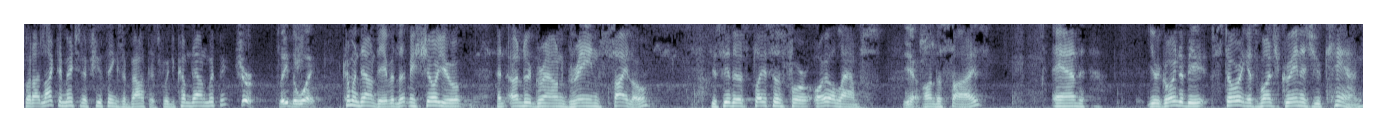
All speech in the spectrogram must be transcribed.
But I'd like to mention a few things about this. Would you come down with me? Sure. Lead the way. Coming down, David, let me show you an underground grain silo. You see, there's places for oil lamps Yes. on the sides, and you're going to be storing as much grain as you can.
